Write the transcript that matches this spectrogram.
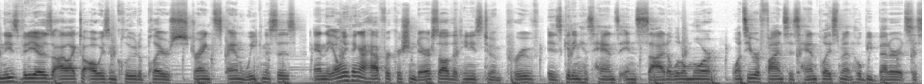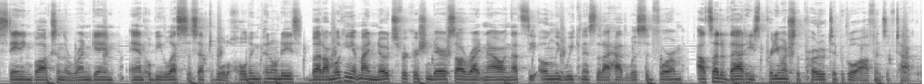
In these videos, I like to always include a player's strengths and weaknesses, and the only thing I have for Christian Darrisaw that he needs to improve is getting his hands inside a little more. Once he refines his hand placement, he'll be better at sustaining blocks in the run game, and he'll be less susceptible to holding penalties. But I'm looking at my notes for Christian Darrisaw right now, and that's the only weakness that I had listed for him. Outside of that, he's pretty much the prototypical offensive tackle.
